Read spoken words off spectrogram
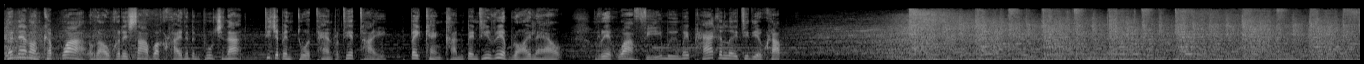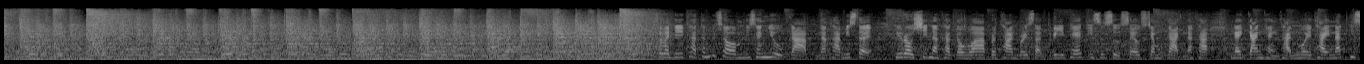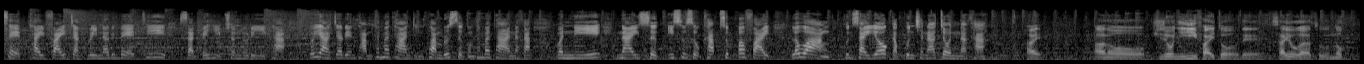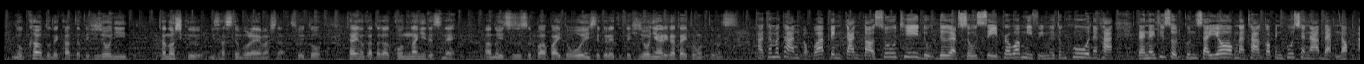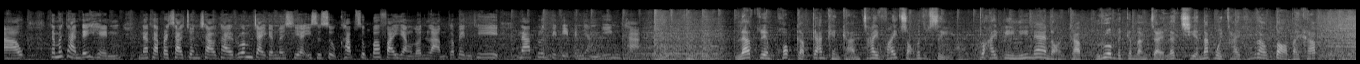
และแน่นอนครับว่าเราก็ได้ทราบว่าใครนั้นเป็นผู้ชนะที่จะเป็นตัวแทนประเทศไทย ไปแข่งขันเป็นที่เรียบร้อยแล้ว เรียกว่าฝีมือไม่แพ้กันเลยทีเดียวครับดีค่ะท่านผู้ชม ดิฉันอยู่กับนะคะมิสเตอร์ฮิโรชินากากาวะประธานบริษัทตรีเพชรอิสุสุเซลส์จำกัดนะคะ ในการแข่งขันมวยไทยนัดพิเศษไทยไฟท์จากกรีนนริเบศที่สัตหีบชนบุรีค่ะ ก็อยากจะเรียนถามท่านประธานถึงความรู้สึกของท่านประธานนะคะ วันนี้ในศึกอิสุสุคัพซุปเปอร์ไฟท์ระหว่างคุณไซโยกกับคุณชนะจนนะคะ はい、あの非常にいいファイトで、佐用がそのノッノックアウトで勝ったって非常に 楽しく見させてもらいました。それとタイの方がこんなにですね、あのイスズスーパーファイトを応援してくれてて非常にありがたいと思っています。 ค่ะท่านประธานบอกว่าเป็นการต่อสู้ที่ดุเดือดสูสี เพราะว่ามีฝีมือทั้งคู่นะคะ แต่ในที่สุดคุณไซโยกนะคะ ก็เป็นผู้ชนะแบบน็อกเอาท์ท่านประธานได้เห็นนะคะ ประชาชนชาวไทยร่วมใจกันมาเชียร์อิสุสุคัพซูเปอร์ไฟอย่างล้นหลามก็เป็นที่น่าปลื้มปิติเป็นอย่างยิ่งค่ะ แล้วเตรียมพบกับการแข่งขันไทยไฟท์ 2014 ปลายปีนี้แน่นอนครับ ร่วมเป็นกำลังใจและเชียร์นักมวยไทยของเราต่อไปครับ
